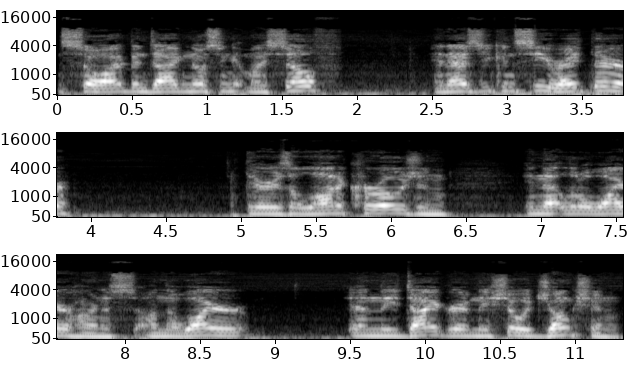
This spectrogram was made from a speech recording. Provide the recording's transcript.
So I've been diagnosing it myself. And as you can see right there, there is a lot of corrosion in that little wire harness. On the wire, in the diagram, they show a junction.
